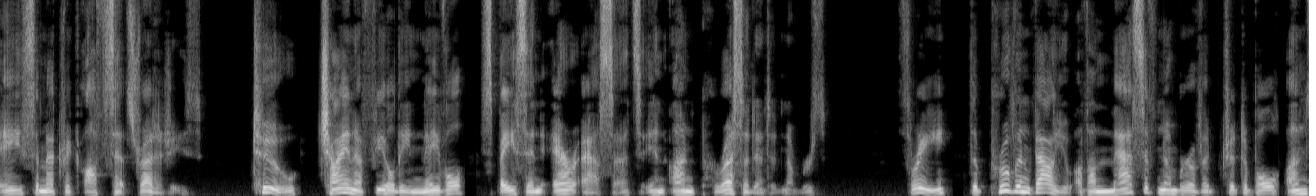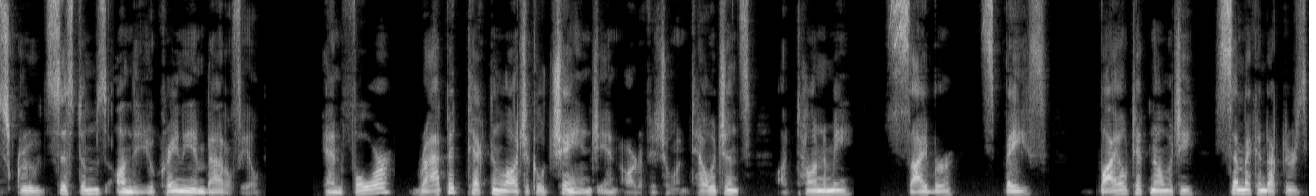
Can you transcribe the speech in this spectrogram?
asymmetric offset strategies. Two, China fielding naval, space, and air assets in unprecedented numbers. Three, the proven value of a massive number of attritable uncrewed systems on the Ukrainian battlefield. And four, rapid technological change in artificial intelligence, autonomy, cyber, space, biotechnology, semiconductors,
